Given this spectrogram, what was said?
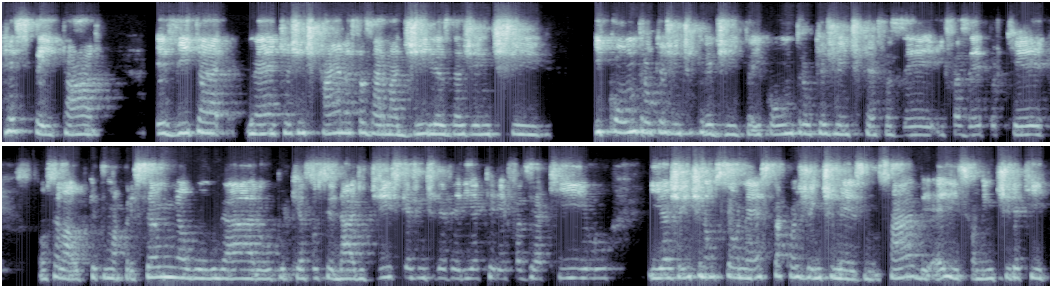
respeitar evita né, que a gente caia nessas armadilhas da gente ir contra o que a gente acredita, e contra o que a gente quer fazer, e fazer porque, ou sei lá, ou porque tem uma pressão em algum lugar, ou porque a sociedade diz que a gente deveria querer fazer aquilo, e a gente não ser honesta com a gente mesmo, sabe? É isso, a mentira que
